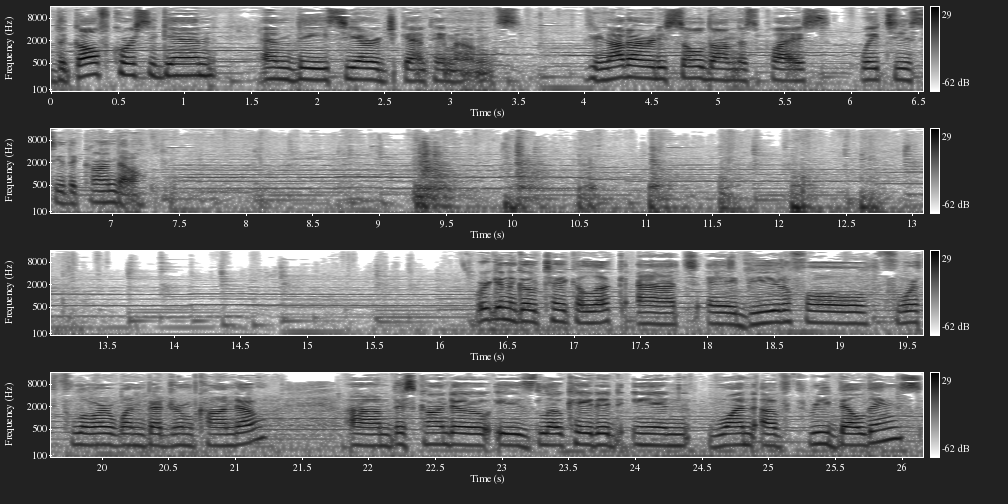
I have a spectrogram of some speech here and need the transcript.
the golf course again and the Sierra Gigante Mountains. If you're not already sold on this place, wait till you see the condo. We're going to go take a look at a beautiful fourth floor, one bedroom condo. Um, this condo is located in one of three buildings.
